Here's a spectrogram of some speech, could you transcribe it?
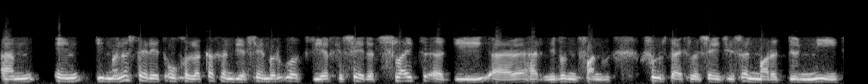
Um en die minister het ongelukkig in Desember ook weer gesê dit sluit uh, die uh, hernuwing van voertuiglisensies in maar dit doen nie.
